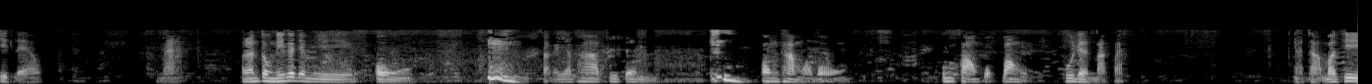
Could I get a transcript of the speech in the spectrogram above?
จิตแล้วเห็นไหมเพราะฉะนั้นตรงนี้ก็จะมีองค์ศักยภาพที่เป็นองค์ธรรมของพระองค์คุ้มครองปกป้องผู้เดินมรรคแหละ ถามว่าที่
